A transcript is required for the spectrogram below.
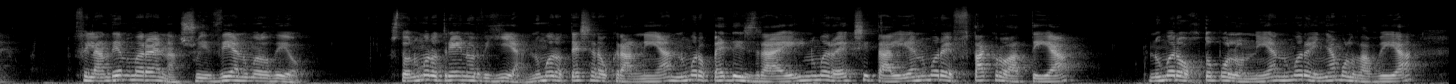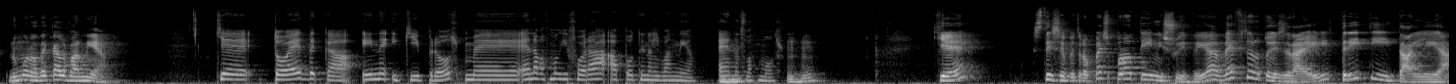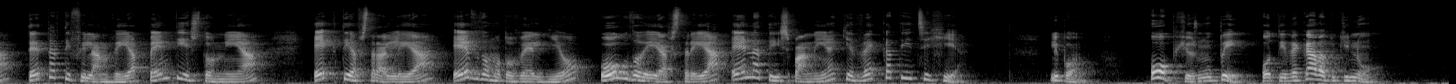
Φιλανδία νούμερο 1, Σουηδία νούμερο 2. Στο νούμερο 3 η Νορβηγία, νούμερο 4 Ουκρανία, νούμερο 5 Ισραήλ, νούμερο 6 Ιταλία, νούμερο 7 Κροατία, νούμερο 8 Πολωνία, νούμερο 9 Μολδαβία, νούμερο 10 Αλβανία. και το 11 είναι η Κύπρος με ένα βαθμό διαφορά από την Αλβανία. Ένας βαθμός. Και στις επιτροπές πρώτη είναι η Σουηδία, δεύτερο το Ισραήλ, τρίτη η Ιταλία, τέταρτη η Φιλανδία, πέμπτη η Εστονία, έκτη η Αυστραλία, έβδομο το Βέλγιο, όγδοη η Αυστρία, ένατη η Ισπανία και δέκατη η Τσεχία. Λοιπόν, όποιος μου πει ότι η δεκάδα του κοινού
